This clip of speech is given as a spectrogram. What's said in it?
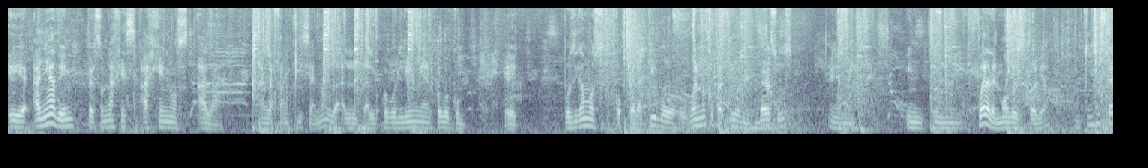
eh, añaden personajes ajenos a la, a la franquicia, ¿no? al, juego en línea, el juego eh, pues digamos, cooperativo, bueno, no cooperativo, en versus, en, fuera del modo historia. Entonces está,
